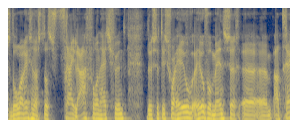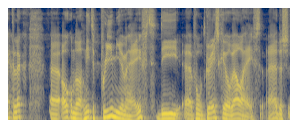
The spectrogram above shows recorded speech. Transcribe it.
50.000 dollar is. En dat is, vrij laag voor een hedge fund. Dus het is voor heel, heel veel mensen aantrekkelijk. Uh, ook omdat het niet de premium heeft die bijvoorbeeld Grayscale wel heeft. Hè? Dus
